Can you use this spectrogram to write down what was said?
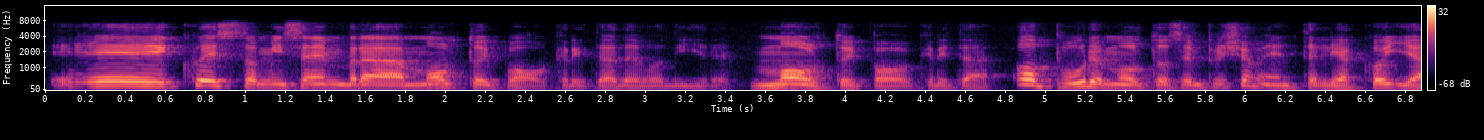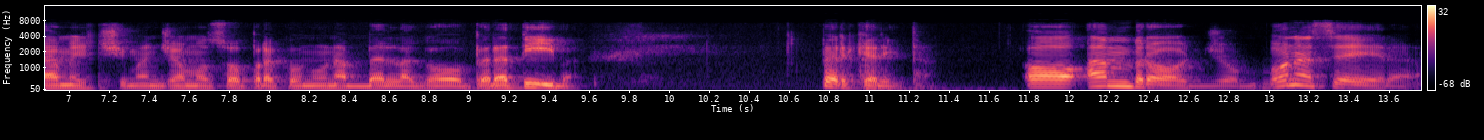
E questo mi sembra molto ipocrita, devo dire, molto ipocrita. Oppure molto semplicemente li accogliamo e ci mangiamo sopra con una bella cooperativa. Per carità. Oh, Ambrogio, buonasera.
